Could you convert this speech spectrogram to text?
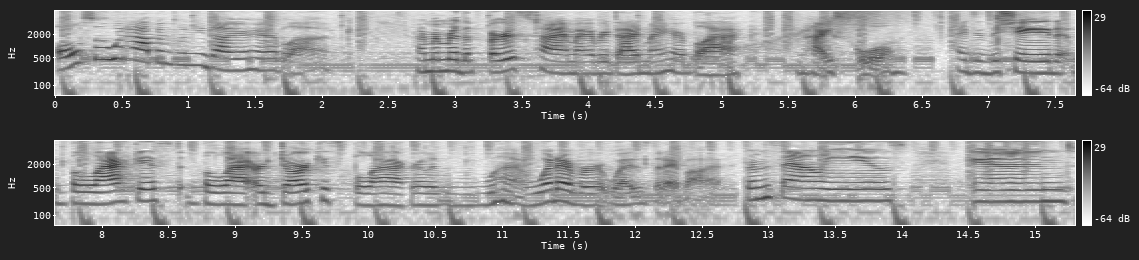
also what happens when you dye your hair black. I remember the first time I ever dyed my hair black in high school. I did the shade blackest black or darkest black or like whatever it was that I bought from Sally's. and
